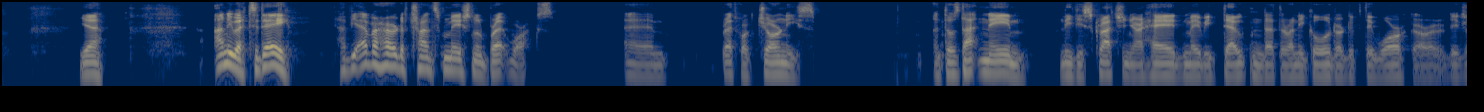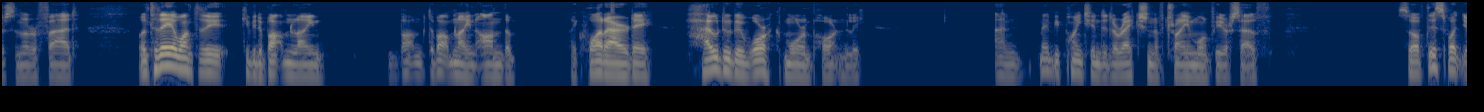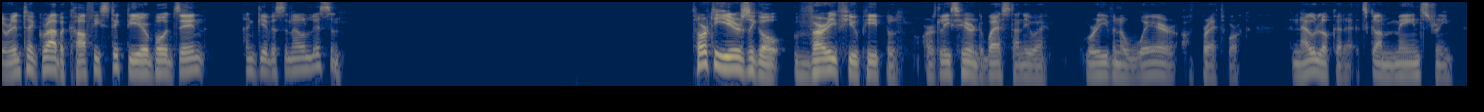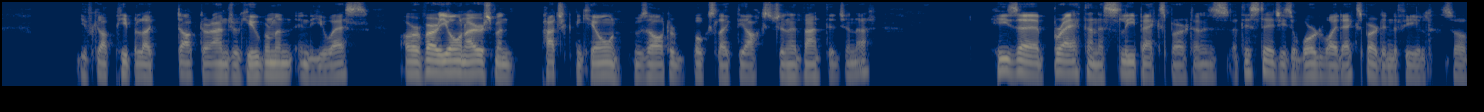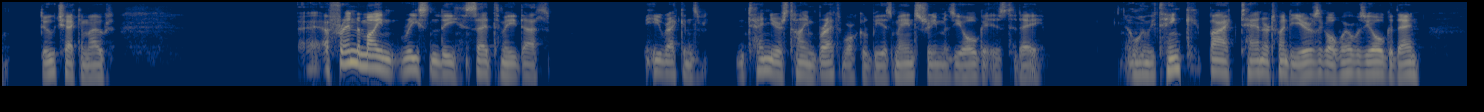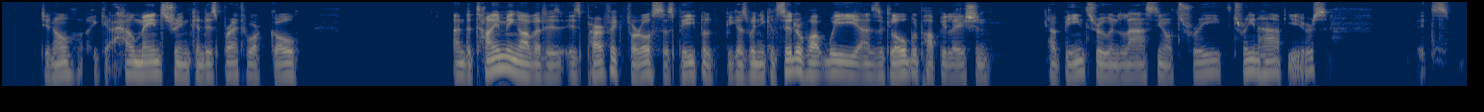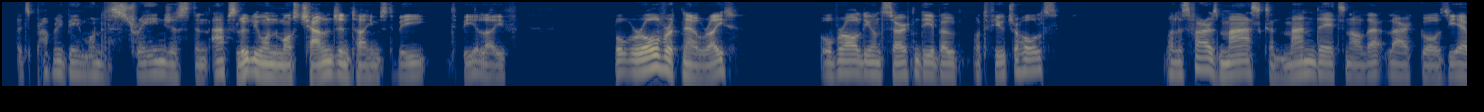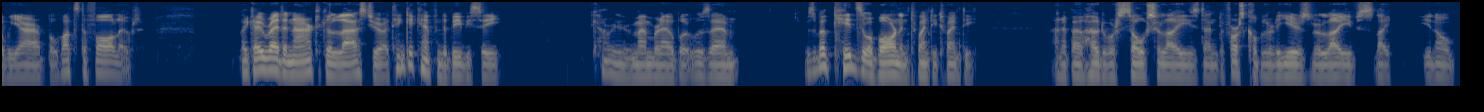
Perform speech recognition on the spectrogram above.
yeah. Anyway, today, have you ever heard of transformational breathworks, um, breathwork journeys? And does that name leave you scratching your head, maybe doubting that they're any good or if they work or are they just another fad? Well, today I wanted to give you the bottom line, bottom the bottom line on them. Like, what are they? How do they work? More importantly, and maybe point you in the direction of trying one for yourself. So if this is what you're into, grab a coffee, stick the earbuds in, and give us an old listen. 30 years ago, very few people, or at least here in the West anyway, were even aware of breathwork. And now look at it, it's gone mainstream. You've got people like Dr. Andrew Huberman in the US, or our very own Irishman, Patrick McKeown, who's authored books like The Oxygen Advantage and that. He's a breath and a sleep expert, and is, at this stage, he's a worldwide expert in the field. So do check him out. A friend of mine recently said to me that he reckons in 10 years' time, breath work will be as mainstream as yoga is today. And when we think back 10 or 20 years ago, where was yoga then? Do you know, like how mainstream can this breath work go? And the timing of it is, is perfect for us as people because when you consider what we as a global population have been through in the last, you know, three, three and a half years, it's it's probably been one of the strangest and absolutely one of the most challenging times to be to be alive. But we're over it now, right? Over all the uncertainty about what the future holds. Well, as far as masks and mandates and all that lark goes, yeah, we are. But what's the fallout? Like I read an article last year, I think it came from the BBC. Can't really remember now, but it was um it was about kids that were born in 2020 and about how they were socialized and the first couple of the years of their lives, like, you know,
